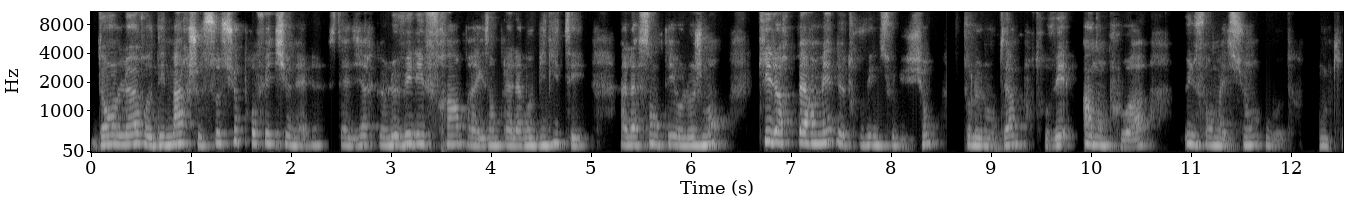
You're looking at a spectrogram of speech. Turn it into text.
dans leur démarche socio-professionnelle, c'est-à-dire que lever les freins, par exemple, à la mobilité, à la santé, au logement, qui leur permet de trouver une solution sur le long terme pour trouver un emploi, une formation ou autre. Ok.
